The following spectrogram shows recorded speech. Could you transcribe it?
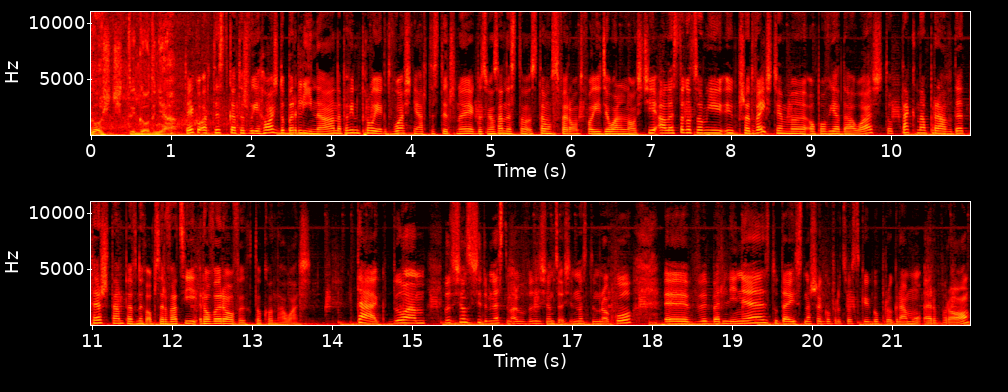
Gość tygodnia. Ty jako artystka też wyjechałaś do Berlina na pewien projekt właśnie artystyczny, jakby związany z, tą- z tą sferą twojej działalności, ale z tego, co mi przed wejściem y, opowiadałaś, to tak naprawdę też tam pewnych obserwacji rowerowych dokonałaś. Tak, byłam w 2017 albo w 2018 roku y, w Berlinie, tutaj z naszego wrocławskiego programu Erwro.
